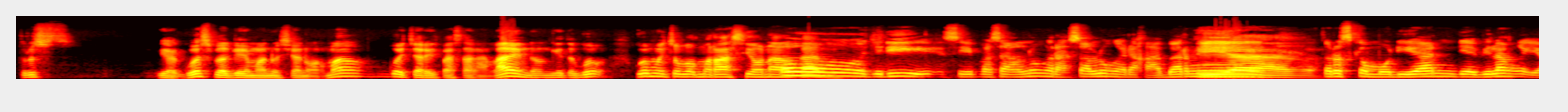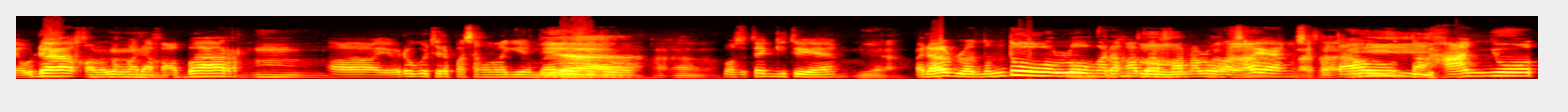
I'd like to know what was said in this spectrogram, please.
terus ya gue sebagai manusia normal gue cari pasangan lain dong gitu gue gue mencoba merasionalkan Oh, jadi si pasangan lu ngerasa lu nggak ada kabar nih. iya Terus kemudian dia bilang ya udah kalau lu nggak ada Hmm. kabar, Hmm. eh, ya udah gue cari pasangan lagi yang baru Iya, gitu. heeh, Maksudnya gitu ya. iya. Padahal belum tentu lu nggak ada tentu. kabar karena lu nggak sayang. nggak Siapa tahu entah hanyut,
